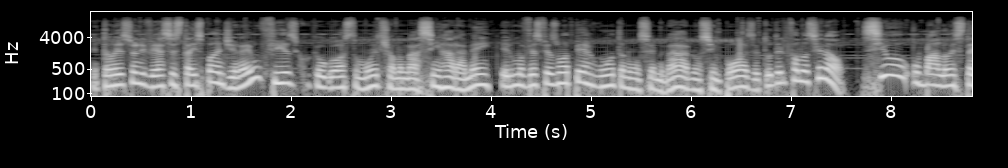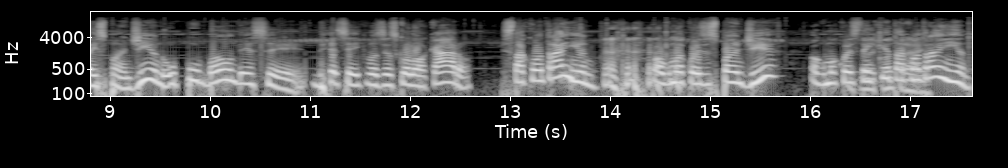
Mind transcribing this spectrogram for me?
Então esse universo está expandindo. Aí um físico que eu gosto muito, chama Nassim Haramein, ele uma vez fez uma pergunta num seminário, num simpósio e tudo, ele falou assim, não, se o, o balão está expandindo, o pulmão desse, desse aí que vocês colocaram está contraindo. Alguma coisa expandir, alguma coisa tem que estar Contrai. contraindo.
